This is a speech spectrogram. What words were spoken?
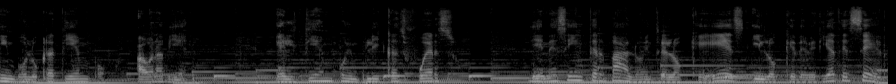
Involucra tiempo. Ahora bien, el tiempo implica esfuerzo. Y en ese intervalo entre lo que es y lo que debería de ser,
